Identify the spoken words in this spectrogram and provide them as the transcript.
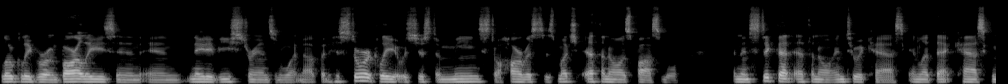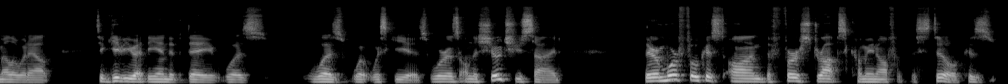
locally grown barleys and, and native yeast strands and whatnot but historically it was just a means to harvest as much ethanol as possible and then stick that ethanol into a cask and let that cask mellow it out to give you at the end of the day was was what whiskey is whereas on the shochu side they're more focused on the first drops coming off of the still because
